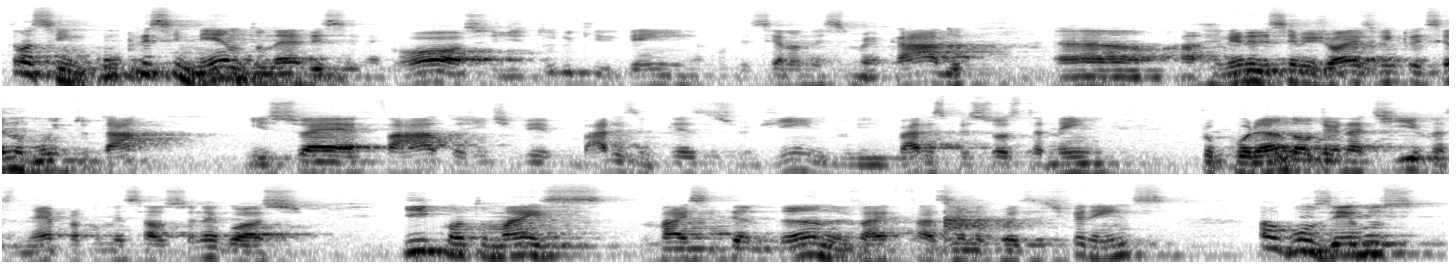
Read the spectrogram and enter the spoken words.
Então, assim, com o crescimento né, desse negócio, de tudo que vem acontecendo nesse mercado, uh, a revenda de semijoias vem crescendo muito, tá? Isso é fato, a gente vê várias empresas surgindo e várias pessoas também procurando alternativas, né, para começar o seu negócio. E quanto mais vai se tentando e vai fazendo coisas diferentes, alguns erros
